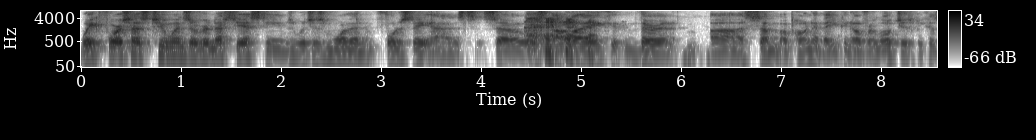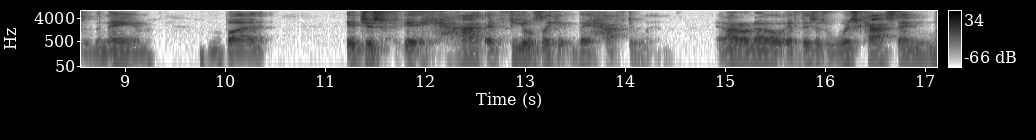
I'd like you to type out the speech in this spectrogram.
Wake Forest has two wins over FCS teams, which is more than Florida State has. So it's not like they're uh, some opponent that you can overlook just because of the name, but it just it ha- it feels like it, they have to win. And I don't know if this is wish casting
